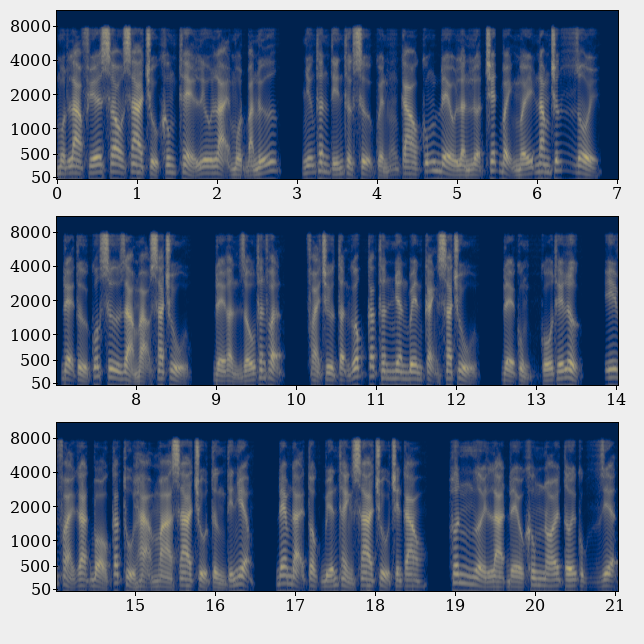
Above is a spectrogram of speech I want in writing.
một là phía sau xa chủ không thể lưu lại một bản nữ, những thân tín thực sự quyền cao cũng đều lần lượt chết bệnh mấy năm trước rồi, đệ tử quốc sư giả mạo sa chủ, để ẩn giấu thân phận, phải trừ tận gốc các thân nhân bên cạnh sa chủ, để củng cố thế lực, y phải gạt bỏ các thủ hạ mà sa chủ từng tín nhiệm, đem đại tộc biến thành sa chủ trên cao, hơn người là đều không nói tới cục diện,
